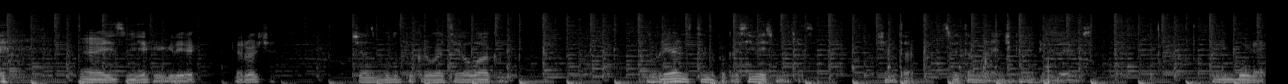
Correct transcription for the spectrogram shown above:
Ай, смех и грех. Короче, сейчас буду покрывать ее лаком. Но в реальности она покрасивее смотрится, чем так. Цвета маленечко не передаются. Не более.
